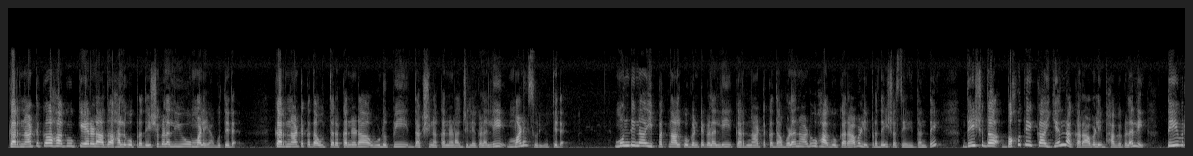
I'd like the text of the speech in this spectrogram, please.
ಕರ್ನಾಟಕ ಹಾಗೂ ಕೇರಳದ ಹಲವು ಪ್ರದೇಶಗಳಲ್ಲಿಯೂ ಮಳೆಯಾಗುತ್ತಿದೆ. ಕರ್ನಾಟಕದ ಉತ್ತರ ಕನ್ನಡ, ಉಡುಪಿ, ದಕ್ಷಿಣ ಕನ್ನಡ ಜಿಲ್ಲೆಗಳಲ್ಲಿ ಮಳೆ ಸುರಿಯುತ್ತಿದೆ. ಮುಂದಿನ ಇಪ್ಪತ್ನಾಲ್ಕು ಗಂಟೆಗಳಲ್ಲಿ ಕರ್ನಾಟಕದ ಒಳನಾಡು ಹಾಗೂ ಕರಾವಳಿ ಪ್ರದೇಶ ಸೇರಿದಂತೆ ದೇಶದ ಬಹುತೇಕ ಎಲ್ಲ ಕರಾವಳಿ ಭಾಗಗಳಲ್ಲಿ ತೀವ್ರ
